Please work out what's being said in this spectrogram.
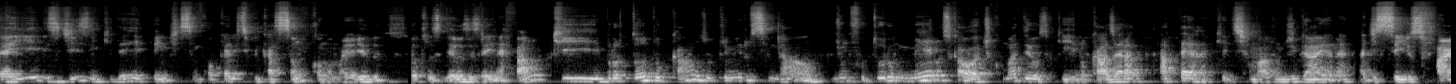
aí eles dizem que de repente, sem qualquer explicação, como a maioria dos outros deuses aí, né, falam, que brotou do caos o primeiro sinal de um futuro menos caótico, uma deusa, que no caso era a Terra, que eles chamavam de Gaia, né, a de seios fartos.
